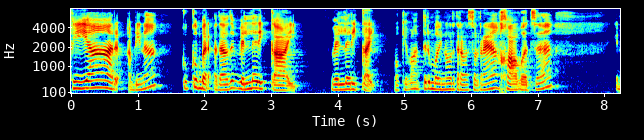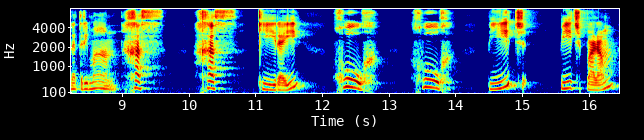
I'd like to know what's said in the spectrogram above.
ஹியார் அப்படின்னா குக்கும்பர் அதாவது வெள்ளரிக்காய். வெள்ளரிக்காய். ஓகேவா? திரும்ப இன்னொரு தடவை சொல்கிறேன் ஹாவர்ட்ஸை என்ன தெரியுமா? ஹஸ் ஹஸ் கீரை ஹூஹ் ஹூஹ் பீச் பீச் பழம்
